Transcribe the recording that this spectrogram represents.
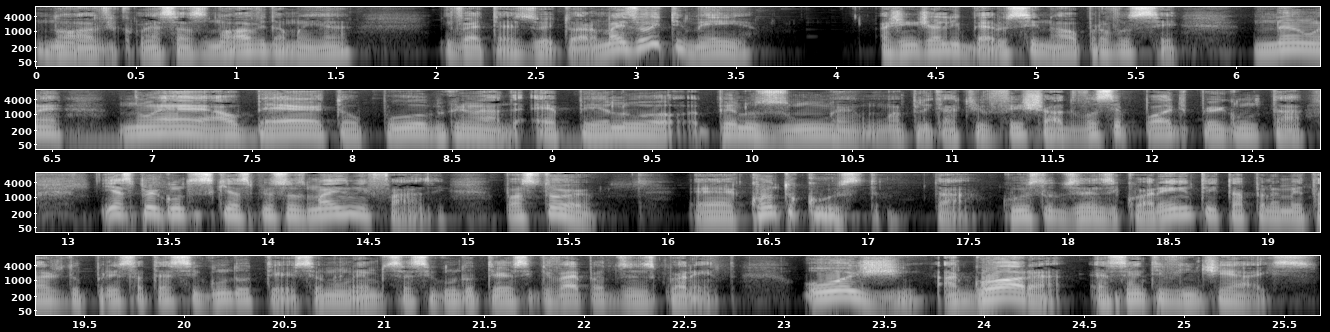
9. Começa às 9 da manhã e vai até às 18 horas. Mas 8 e meia a gente já libera o sinal para você. Não é não é aberto ao público, nada. É pelo, pelo Zoom, é um aplicativo fechado. Você pode perguntar. E as perguntas que as pessoas mais me fazem. Pastor, é, quanto custa? Tá, custa 240 e tá pela metade do preço até segunda ou terça. Eu não lembro se é segunda ou terça que vai para 240. Hoje, agora, é 120 reais.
